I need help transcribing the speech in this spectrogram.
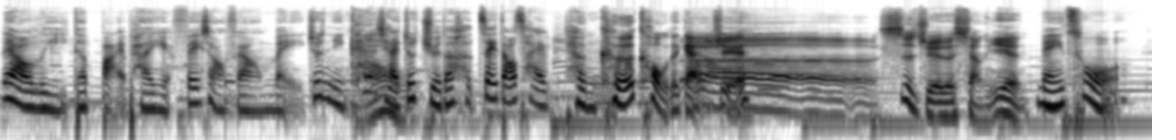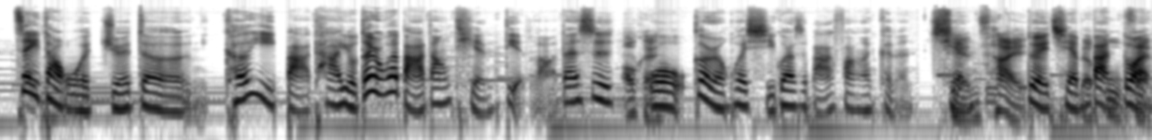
料理的摆盘也非常非常美，就是你看起来就觉得很这道菜很可口的感觉，呃，视觉的响应。没错。这一道我觉得可以把它，有的人会把它当甜点啦，但是我个人会习惯是把它放在可能前，前菜对前半段，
